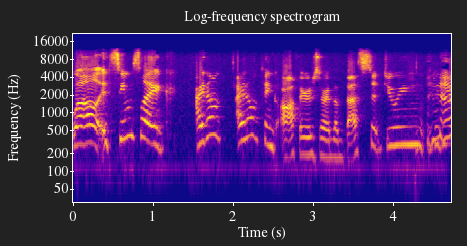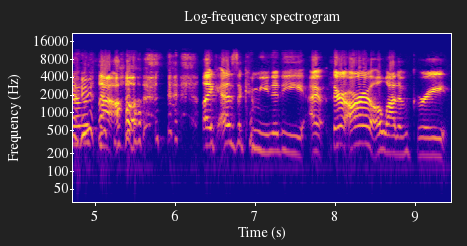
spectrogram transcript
Well, it seems like I don't I don't think authors are the best at doing videos. No. like as a community, I, there are a lot of great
